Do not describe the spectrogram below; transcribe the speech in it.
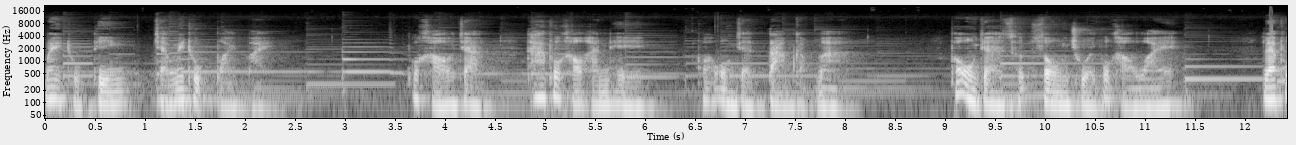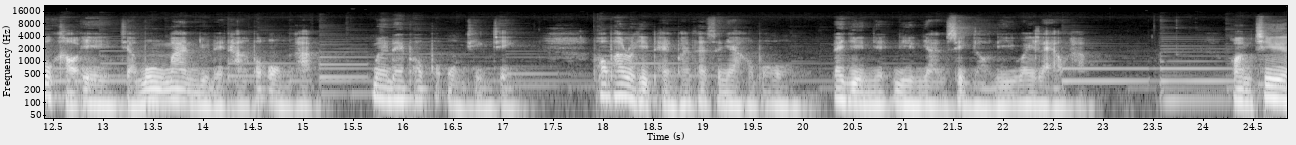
ไม่ถูกทิ้ง จะไม่ถูกปล่อยไป พวกเขาจะถ้าพวกเขาหันเหพระองค์จะตามกลับมา พระองค์จะทรงช่วยพวกเขาไว้ และพวกเขาเองจะมุ่งมั่นอยู่ในทางพระองค์ครับ เมื่อได้พบพระองค์จริงๆ เพราะพระโลหิตแห่งพันธสัญญาของพระองค์ได้ยืนยืนยันสิ่งเหล่านี้ไว้แล้วครับ ความเชื่อ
